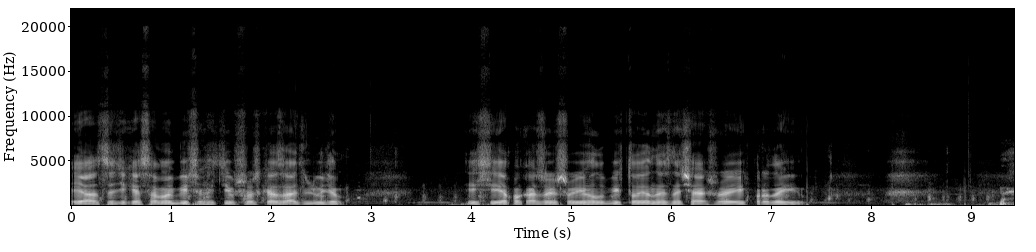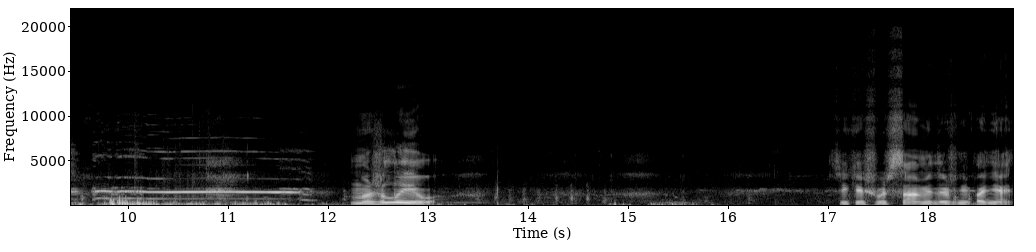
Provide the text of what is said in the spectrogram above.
Я це тільки саме більше хотів що сказати людям. Якщо я показую свої голубі, то я не означає, що я їх продаю. Можливо. Тільки ж ви ж самі повинні понять.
